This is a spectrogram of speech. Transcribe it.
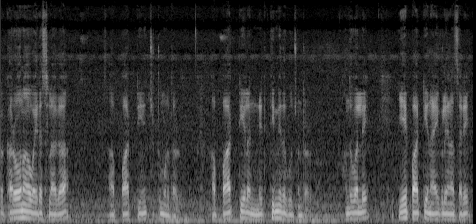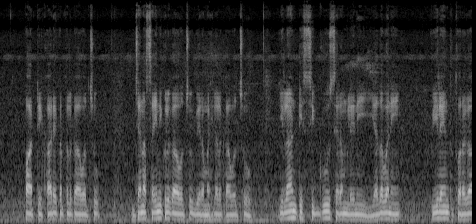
ఒక కరోనా వైరస్ లాగా ఆ పార్టీని చుట్టుముడతాడు. ఆ పార్టీల నెత్తి మీద కూర్చుంటాడు. అందువల్లే ఏ పార్టీ నాయకులైనా సరే పార్టీ కార్యకర్తలు కావచ్చు జన సైనికులు కావచ్చు వీర మహిళలు కావచ్చు ఇలాంటి సిగ్గు శరం లేని ఎదవని వీలైనంత త్వరగా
